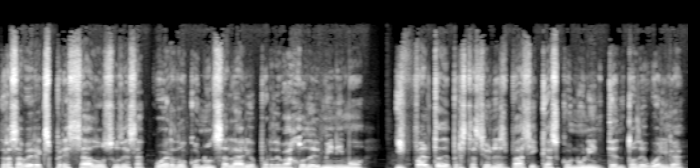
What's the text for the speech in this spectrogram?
tras haber expresado su desacuerdo con un salario por debajo del mínimo y falta de prestaciones básicas con un intento de huelga,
